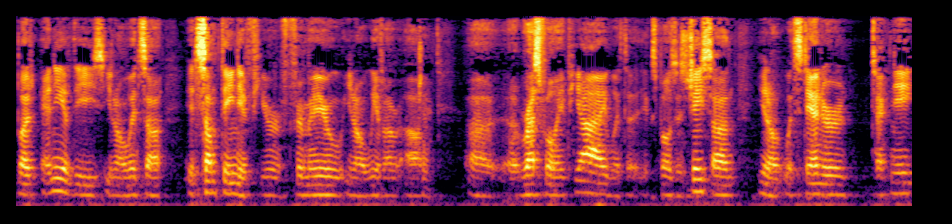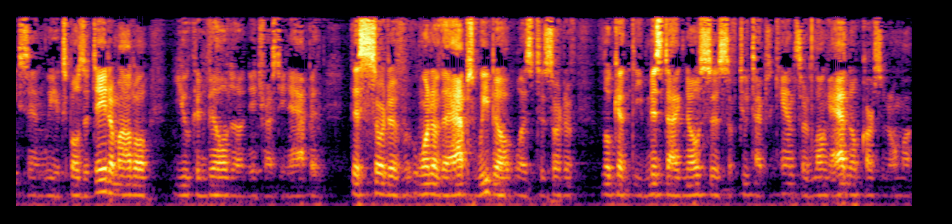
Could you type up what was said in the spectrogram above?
But any of these, you know, it's a it's something. If you're familiar, you know, we have a, um, okay. a, a RESTful API with a, exposes JSON, you know, with standard techniques, and we expose a data model. You can build an interesting app, and this sort of one of the apps we built was to sort of look at the misdiagnosis of two types of cancer, lung adenocarcinoma,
